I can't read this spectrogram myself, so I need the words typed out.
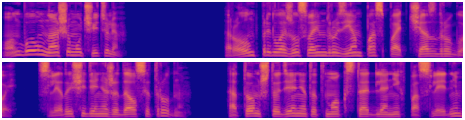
«Он был нашим учителем». Роланд предложил своим друзьям поспать час-другой. Следующий день ожидался трудным. О том, что день этот мог стать для них последним,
